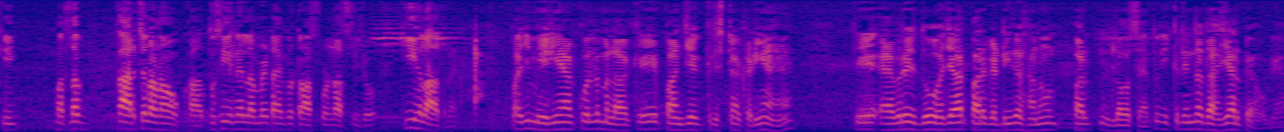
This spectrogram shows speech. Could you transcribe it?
ਕਿ ਮਤਲਬ ਘਰ ਚਲਾਉਣਾ ਔਖਾ। ਤੁਸੀਂ ਇੰਨੇ ਲੰਮੇ ਟਾਈਮ ਤੋਂ ਟਰਾਂਸਪੋਰਟ ਇੰਡਸਟਰੀ 'ਚੋ ਕੀ ਹਾਲਾਤ ਨੇ? ਭਾਜੀ ਮੇਰੀਆਂ ਕੁੱਲ ਮਿਲਾ ਕੇ ਪੰਜ ਕ੍ਰਿਸਟਾਂ ਖੜੀਆਂ ਹੈ ਤੇ ਐਵਰੇਜ 2000 ਪਰ ਗੱਡੀ ਦਾ ਸਾਨੂੰ ਪਰ ਲਾਸ ਹੈ। ਤਾਂ ਇੱਕ ਦਿਨ ਦਾ 10000 ਰੁਪਏ ਹੋ ਗਿਆ।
